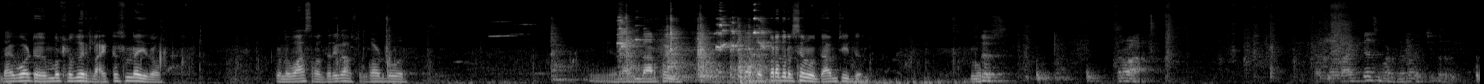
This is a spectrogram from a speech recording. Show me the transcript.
डाय गोट्या बसलो घरी लाईटच नाही राव. म्हणजे वासरा तरी घासून काढतो वर. दार पहिले. आता प्रदर्शन होतं आमच्या इथं. वाटतंच पडतं चित्र.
